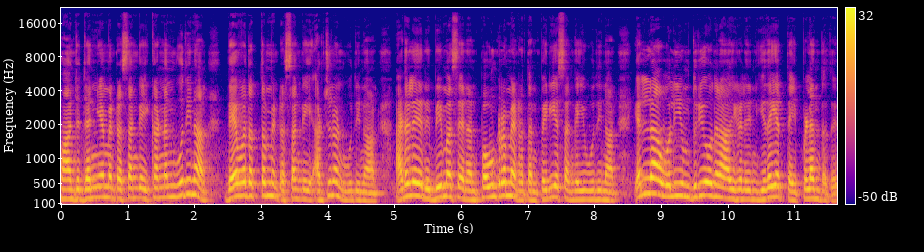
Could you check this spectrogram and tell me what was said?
பாஞ்சஜன்யம் என்ற சங்கை கண்ணன் ஊதினான் தேவதத்தம் என்ற சங்கை அர்ஜுனன் ஊதினான் அடலேறு பீமசேனன் பவுண்டரம் என்ற தன் பெரிய சங்கை ஊதினான். எல்லா ஒலியும் துரியோதனாதிகளின் இதயத்தை பிளந்தது.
